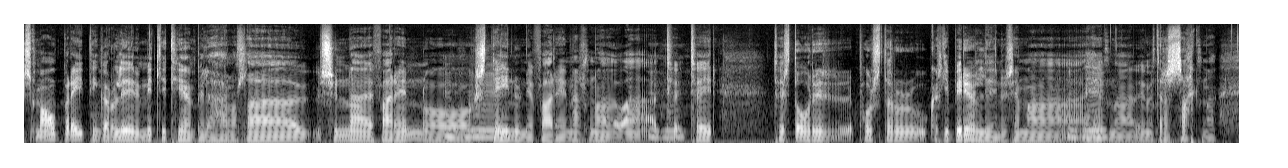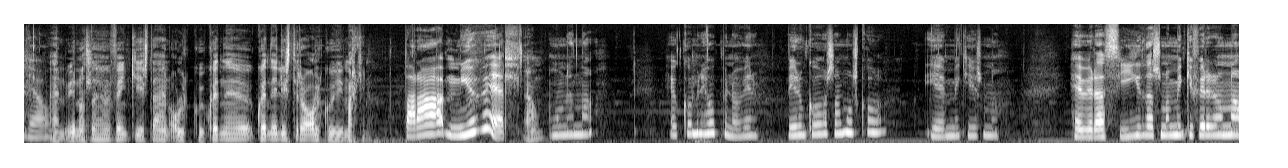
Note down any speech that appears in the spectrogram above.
smá breytingar á liðinu milli tíðanbila, það er náttúrulega Sunna er farinn og Mhm. Steinun er farinn, það er svona mm Mhm. tveir, tveir stórir póstar úr kannski byrjunliðinu sem að Mhm. hérna, við möttum að sakna Já. en við náttúrulega höfum fengið í staðinn Olgu hvernig, hvernig líst þér á Olgu í markinu? bara mjög vel Já. hún hérna hefur komin í hópinu og við erum, við erum góða saman sko. Ég hef mikið svona hefur verið að þýða svona mikið fyrir hann á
